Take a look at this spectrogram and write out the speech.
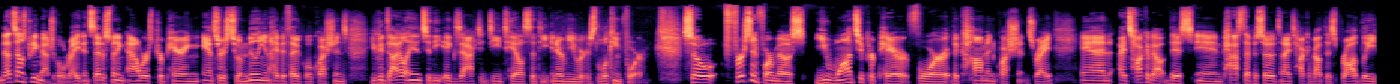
that sounds pretty magical, right? Instead of spending hours preparing answers to a million hypothetical questions, you could dial into the exact details that the interviewer is looking for. So, first and foremost, you want to prepare for the common questions, right? And I talk about this in past episodes and I talk about this broadly.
